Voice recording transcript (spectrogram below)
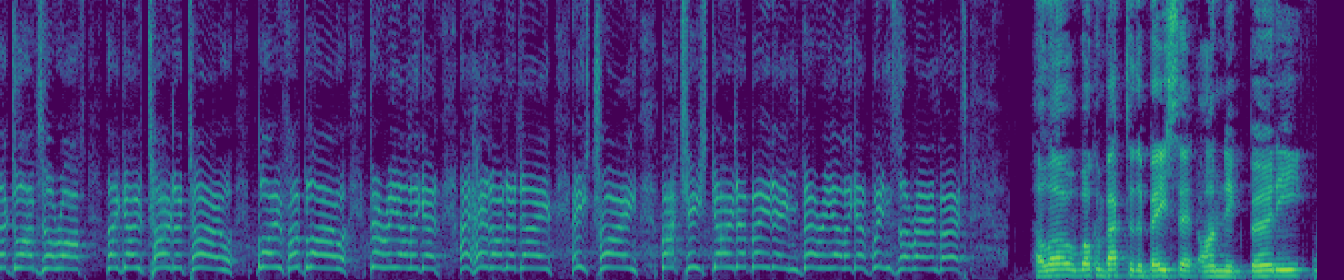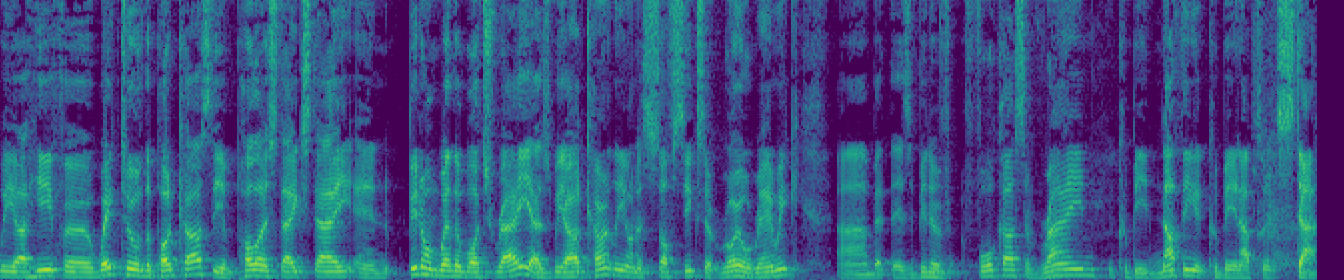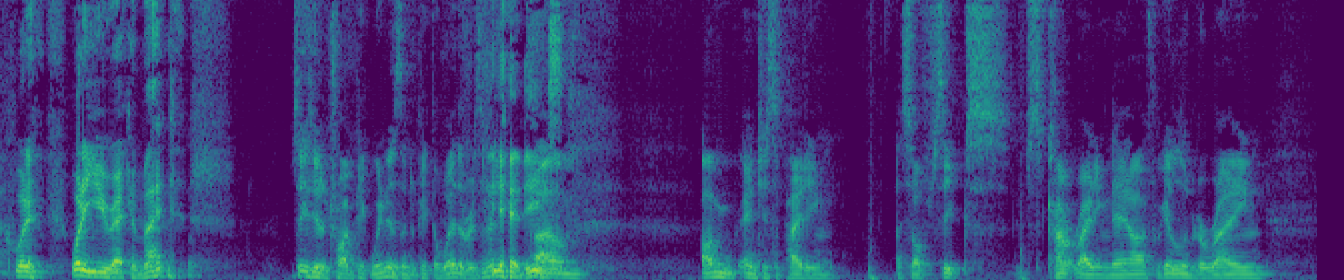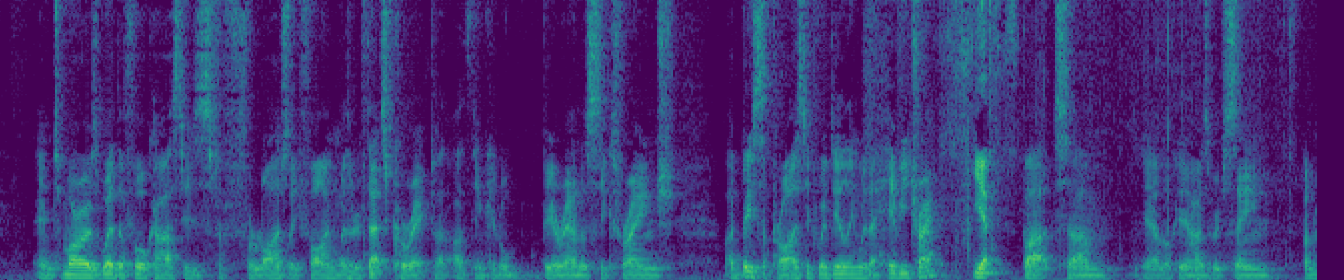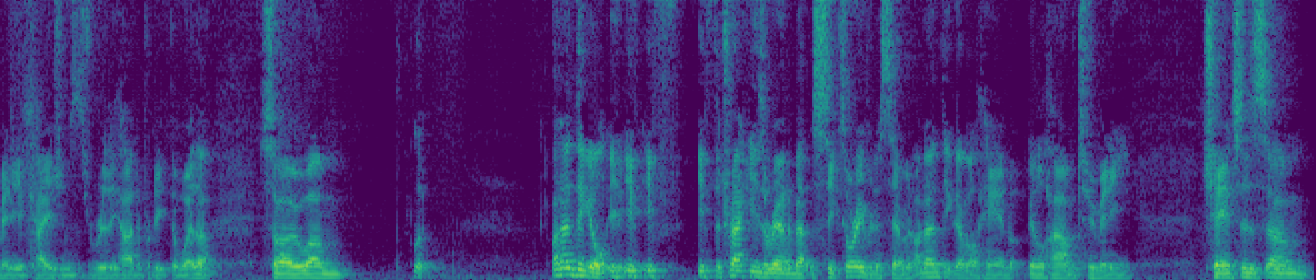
The gloves are off. They go toe to toe, blow for blow. Very elegant. Ahead on to Dave. He's trying, but she's going to beat him. Very elegant wins the Randverts. Hello and welcome back to the B set. I'm Nick Berney. We are here for week two of the podcast, the Apollo Stakes Day, and bit on Weather Watch Ray as we are currently on a soft six at Royal Randwick. Um, but there's a bit of forecast of rain. It could be nothing. It could be an absolute stack. What What do you reckon, mate? It's easier to try and pick winners than to pick the weather, isn't it? Yeah, it is. Um, I'm anticipating a soft six. It's current rating now. If we get a little bit of rain, and tomorrow's weather forecast is for, for largely fine weather. If that's correct, I, I think it'll be around the six range. I'd be surprised if we're dealing with a heavy track. Yep. But um, yeah, look, you know, as we've seen on many occasions, it's really hard to predict the weather. So um, look, I don't think it'll if, if if the track is around about the six or even a seven, I don't think that'll hand it'll harm too many chances. Um,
